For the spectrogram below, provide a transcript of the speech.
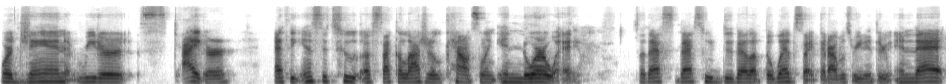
or Jan Reeder Steiger at the Institute of Psychological Counseling in Norway. So that's that's who developed the website that I was reading through. And that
